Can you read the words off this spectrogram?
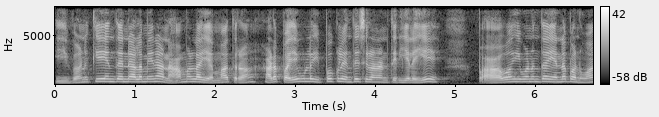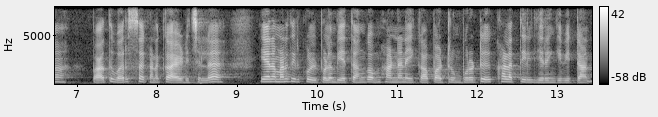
இவனுக்கே எந்த நிலமைனா நாமெல்லாம் ஏமாத்துறோம். அட பைய உள்ள இப்போக்குள்ளே எந்திரிச்சிடானான்னு தெரியலையே. பாவம் இவனும் தான் என்ன பண்ணுவான்? பார்த்து வருஷ கணக்காக ஆயிடுச்சுல்ல. என மனதிற்குள் புலம்பிய தங்கம் அண்ணனை காப்பாற்றும் பொருட்டு களத்தில் இறங்கிவிட்டான்.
